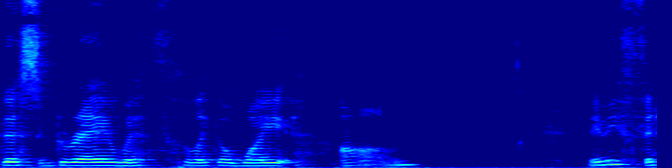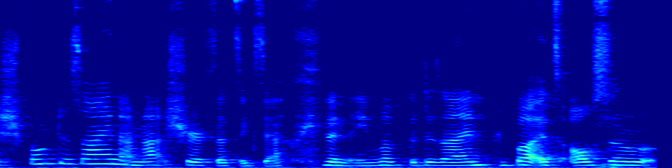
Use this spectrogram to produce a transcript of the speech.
this gray with like a white, um, maybe fishbone design. I'm not sure if that's exactly the name of the design, but it's also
